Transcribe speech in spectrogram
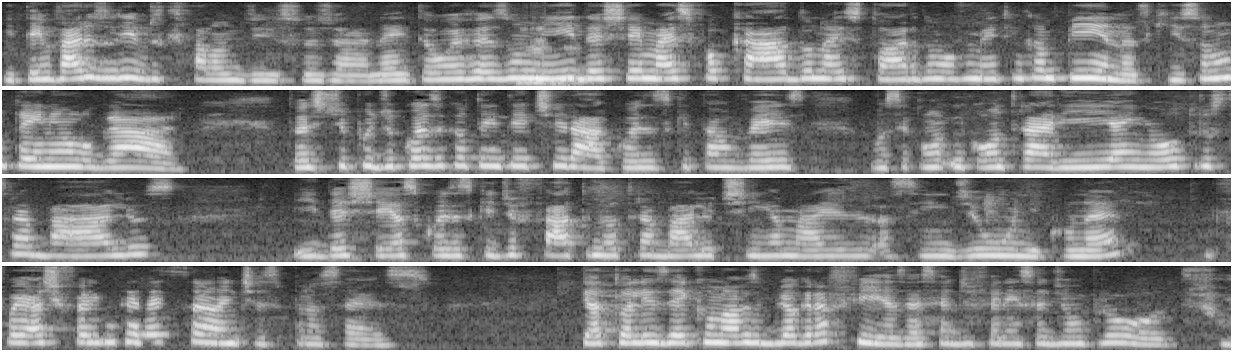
E tem vários livros que falam disso já, né? Então eu resumi e uhum. deixei mais focado na história do movimento em Campinas, que isso não tem em nenhum lugar. Então esse tipo de coisa que eu tentei tirar, coisas que talvez você encontraria em outros trabalhos e deixei as coisas que de fato meu trabalho tinha mais assim de único, né? Foi, acho que foi interessante esse processo. E atualizei com novas biografias, essa é a diferença de um para o outro.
